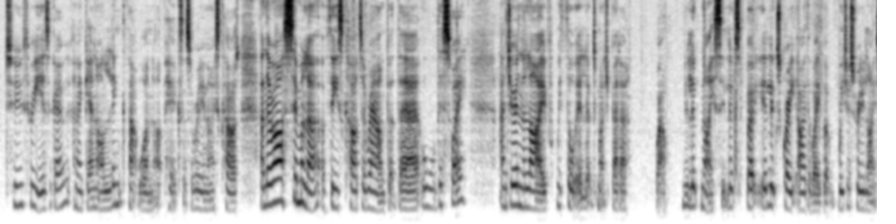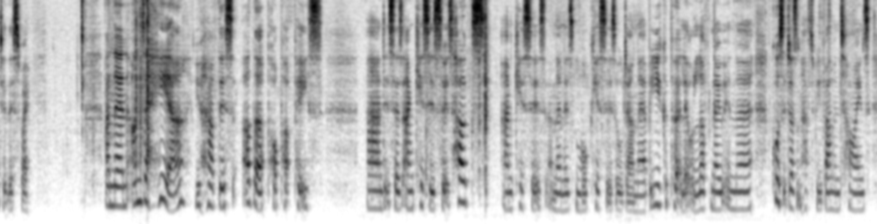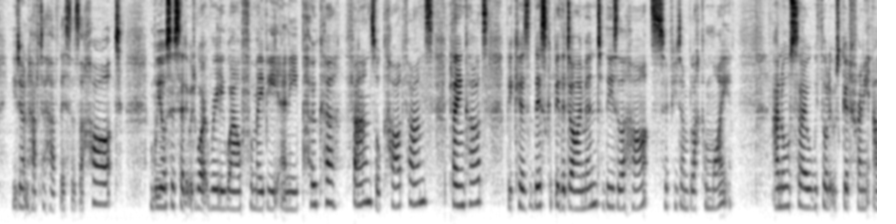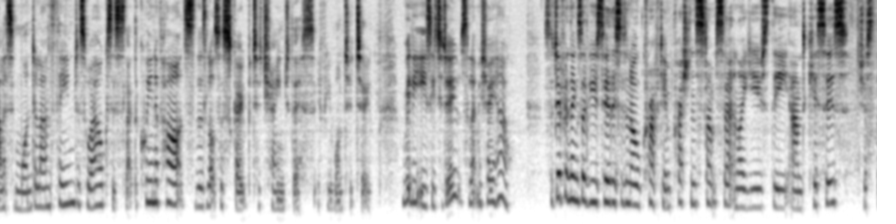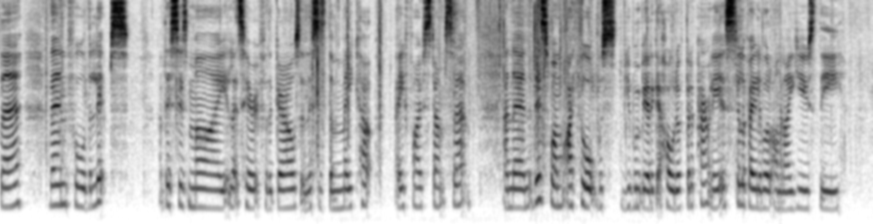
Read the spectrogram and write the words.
two, three years ago. And again, I'll link that one up here because it's a really nice card. And there are similar of these cards around, but they're all this way and during the live we thought it looked much better. Well it looked nice. It looks it looks great either way but we just really liked it this way. And then under here you have this other pop-up piece and it says and kisses. So it's hugs and kisses and then there's more kisses all down there. But you could put a little love note in there. Of course it doesn't have to be valentine's. You don't have to have this as a heart. And we also said it would work really well for maybe any poker fans or card fans playing cards because this could be the diamond. These are the hearts so if you've done black and white. And also we thought it was good for any Alice in Wonderland themed as well because this is like the Queen of Hearts. So there's lots of scope to change this if you wanted to. Really easy to do so let me show you how so different things I've used here, this is an old Crafty Impressions stamp set and I used the And Kisses just there. Then for the lips, this is my Let's Hear It for the Girls and this is the Makeup A5 stamp set. And then this one I thought was you wouldn't be able to get hold of but apparently it is still available and I used the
